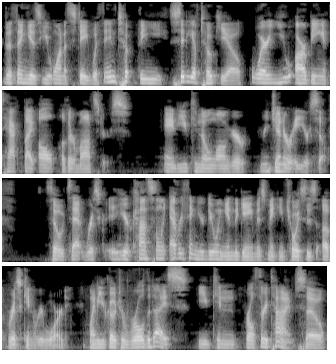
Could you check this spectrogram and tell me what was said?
the thing is, you want to stay within to- the city of Tokyo, where you are being attacked by all other monsters, and you can no longer regenerate yourself. So it's at risk. You're constantly everything you're doing in the game is making choices of risk and reward. When you go to roll the dice, you can roll three times, so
